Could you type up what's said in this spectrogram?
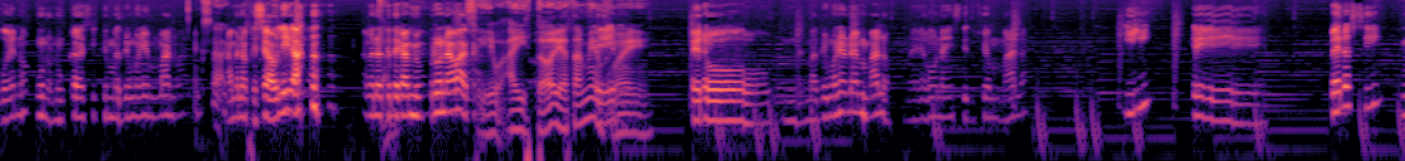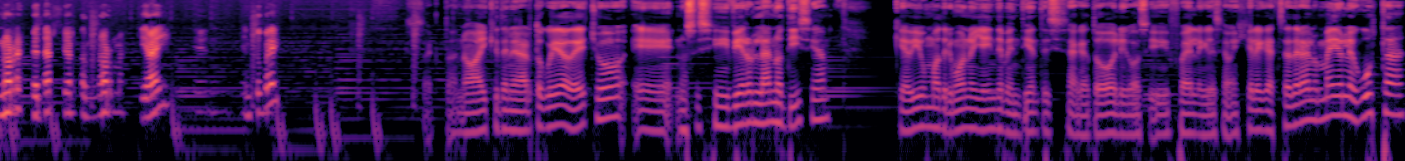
bueno, uno nunca va a decir que el matrimonio es malo, Exacto. a menos que sea obligado, a menos que te cambien por una vaca. Sí, hay historias también, Sí. pues. Pero el matrimonio no es malo, no es una institución mala. Y, eh, pero sí, no respetar ciertas normas que hay en, en tu país. Exacto, no hay que tener harto cuidado. De hecho, eh, no sé si vieron la noticia que había un matrimonio ya independiente, si sea católico, si fue en la iglesia evangélica, etcétera. A los medios les gusta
